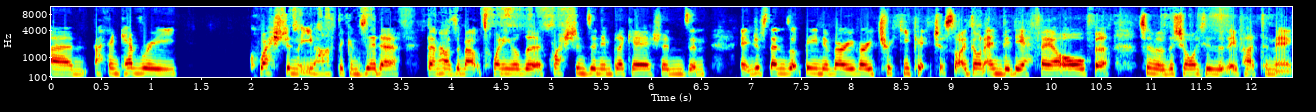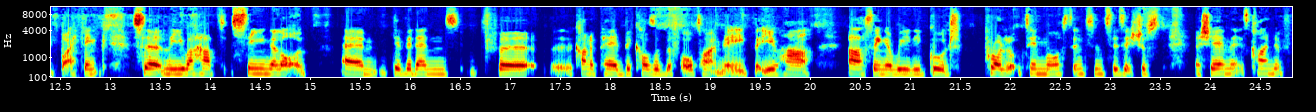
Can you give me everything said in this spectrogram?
um, I think every question that you have to consider then has about 20 other questions and implications and it just ends up being a very very tricky picture so i don't envy the fa at all for some of the choices that they've had to make but i think certainly you have seen a lot of um, dividends for uh, kind of paid because of the full time league that you are, are seeing a really good product in most instances. It's just a shame that it's kind of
